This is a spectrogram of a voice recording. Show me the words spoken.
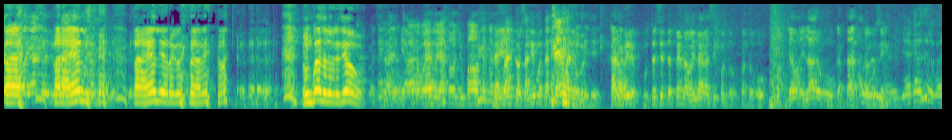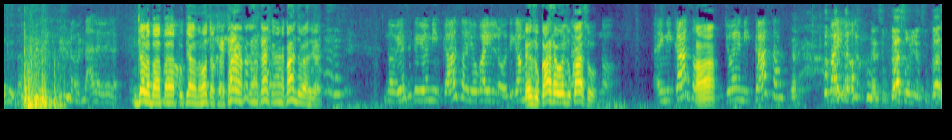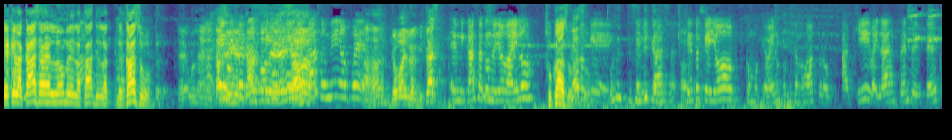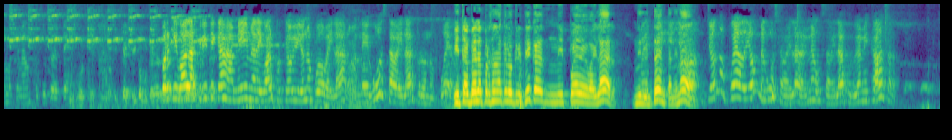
Para, para él, para él, Racomen, para mí. ¿no? Un hueso le ofreció. ya todo chupado nos salimos del tema, digo, Claro, mire, usted siente pena bailar así cuando, cuando o ya bailar o, cantar, Ay, algo así. Ya cara se lo dale. Dale, dale. Ya lo para, para putear a nosotros. Que está, que no sé qué, que no sé cuándo. No, fíjense que yo en mi casa yo bailo, digamos. ¿En su casa o en su caso? No. En mi caso, Ah. yo en mi casa bailo. En su caso y en su casa. Es que la casa es el hombre de la, ca- de la- del caso. Eh, en el caso, en en el caso de En ella. el caso mío, pues. Ajá, yo bailo en mi casa. En mi casa cuando yo bailo, Su caso. Caso. siento que ¿Vos te en mi casa, siento que yo como que bailo un poquito mejor, pero aquí bailar enfrente de ustedes como que me da un poquito de pena. Porque, claro, y que aquí como que... Porque igual las críticas a mí me da igual porque obvio yo no puedo bailar. Me gusta bailar, pero no puedo. Y tal vez la persona que lo critica ni puede bailar, ni lo Pues intenta, sí, ni yo- nada. Yo no puedo, yo me gusta bailar, a mí me gusta bailar porque voy a mi casa.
